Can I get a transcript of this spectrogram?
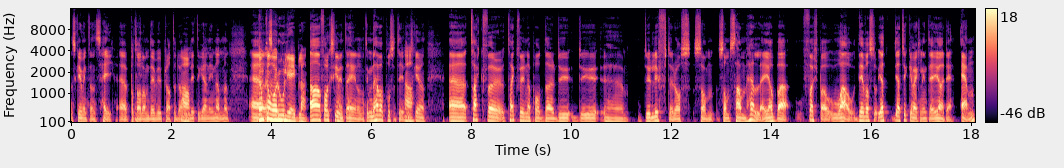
skrev inte ens hej eh, på tal om det vi pratade om Ja. lite grann innan. Men, eh, De kan vara roliga ibland. Ja, folk skriver inte hej eller någonting, men det här var positivt. Ja. De skrev, eh, tack, för, tack för dina poddar, du, du, eh, du lyfter oss som, som samhälle. Jag bara, först bara wow, det var stort. Jag, jag tycker verkligen inte jag gör det än.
